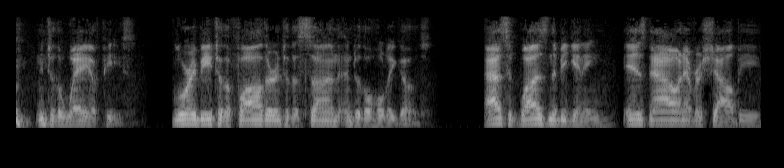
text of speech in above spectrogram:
into the way of peace. Glory be to the Father, and to the Son, and to the Holy Ghost, as it was in the beginning, is now, and ever shall be,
